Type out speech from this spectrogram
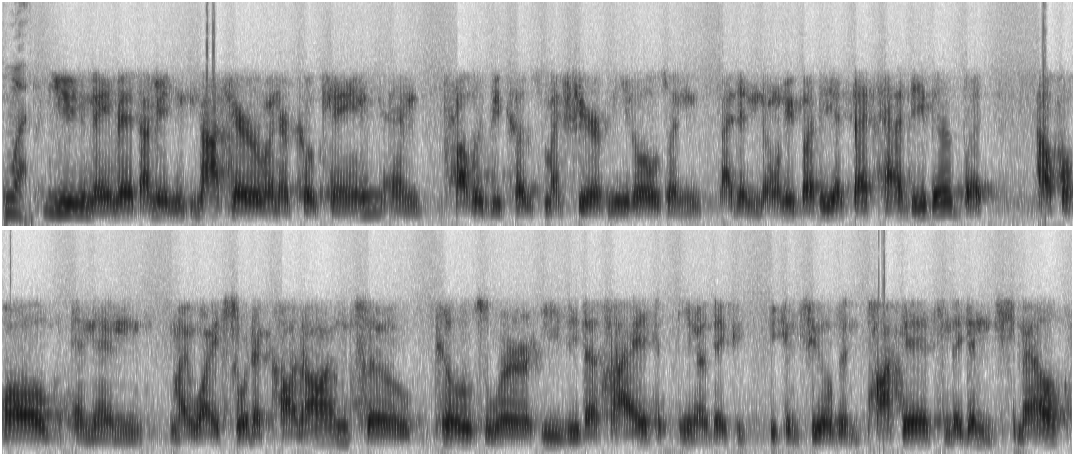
what? You name it. I mean, not heroin or cocaine, and probably because my fear of needles, and I didn't know anybody at that had either, but alcohol, and then my wife sort of caught on. So pills were easy to hide. You know, they could be concealed in pockets, and they didn't smell.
